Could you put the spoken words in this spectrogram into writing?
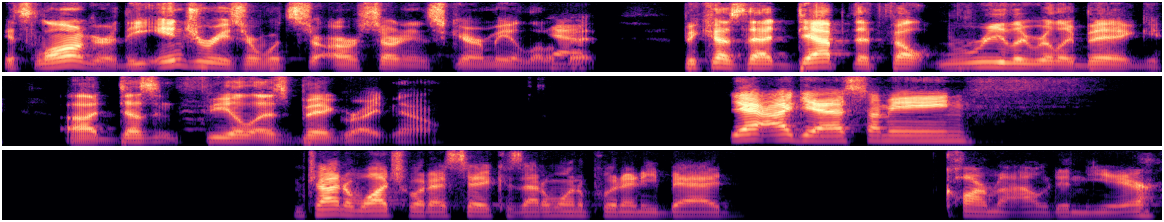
it's longer. The injuries are what are starting to scare me a little Yeah. bit because that depth that felt really really big uh, doesn't feel as big right now. Yeah, I guess. I mean, I'm trying to watch what I say because I don't want to put any bad karma out in the air.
